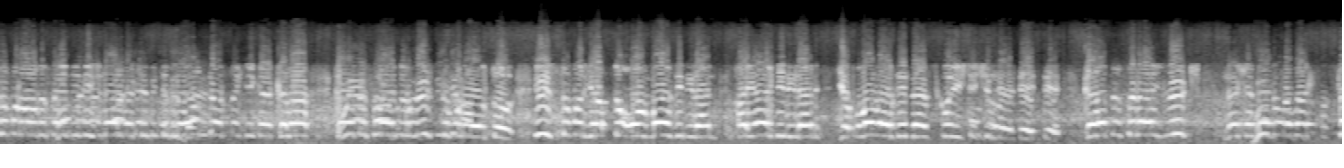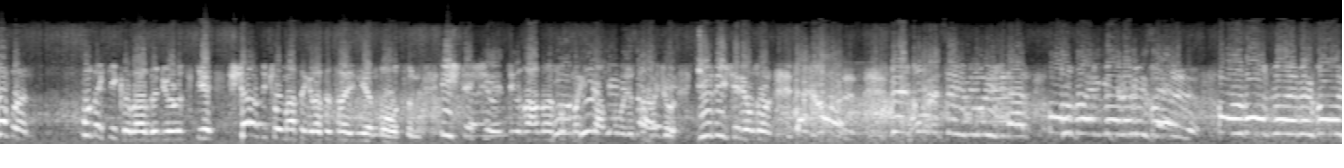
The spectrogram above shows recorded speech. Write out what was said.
3-0 oldu sayın dinleyiciler. Maçın bitimine 14 dakika durumu 3-0 oldu. 3-0 yaptı olmaz denilen, hayal denilen, yapılamaz denilen skoru işte şimdi elde etti. Galatasaray 3, Neşet Sabah 0. Bu dakikalarda diyoruz ki şans hiç olmazsa Galatasaray'ın yanında olsun. İşte şey cezalarına sokmak isteyen futbolcu Tanju. Girdi içeriye doğru. Ve gol! Ve gol sayın dinleyiciler! Olmaz böyle bir gol! Olmaz böyle bir gol!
